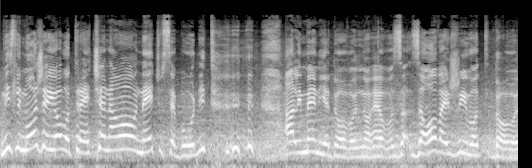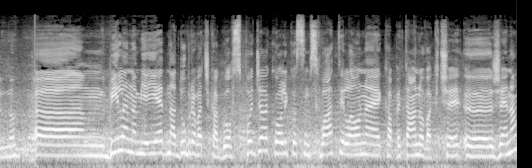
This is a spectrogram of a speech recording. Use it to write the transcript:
Mislim, može i ovo treće na ovo, neću se bunit, ali meni je dovoljno, evo, za, za ovaj život dovoljno. bila nam je jedna dubrovačka gospođa, koliko sam shvatila, ona je kapetanova e, žena,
